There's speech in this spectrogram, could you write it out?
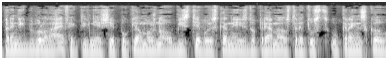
pre nich by bolo najefektívnejšie, pokiaľ možno obísť tie vojska neísť do priamého stretu s ukrajinskou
